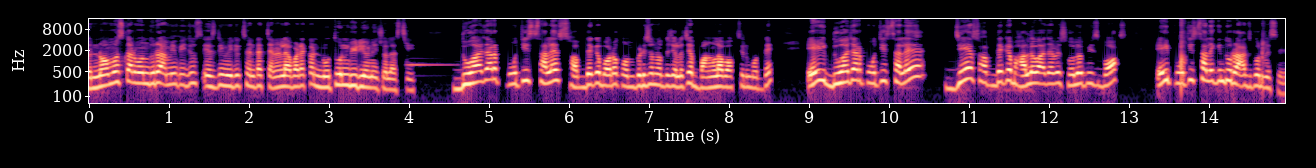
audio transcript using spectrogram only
তো নমস্কার বন্ধুরা, আমি পীযুষ এসডি মিউজিক সেন্টার চ্যানেলে আবার একটা নতুন ভিডিও নিয়ে চলে আসছি। দু হাজার পঁচিশ সালে সব থেকে বড় কম্পিটিশন হতে চলেছে বাংলা বক্সের মধ্যে। এই দু হাজার পঁচিশ সালে যে সব থেকে ভালো বাজাবে ষোলো পিস বক্স এই পঁচিশ সালে কিন্তু রাজ করবে সে।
